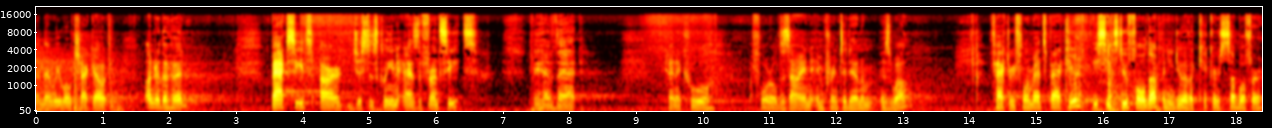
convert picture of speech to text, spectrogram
and then we will check out under the hood. Back seats are just as clean as the front seats. They have that kind of cool floral design imprinted in them as well. Factory floor mats back here. These seats do fold up and you do have a kicker subwoofer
